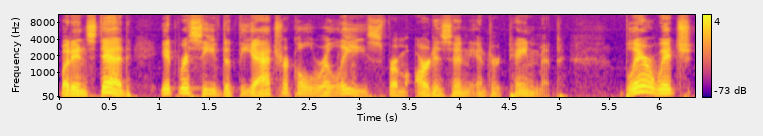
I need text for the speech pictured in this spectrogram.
but instead it received a theatrical release from Artisan Entertainment. Blair Witch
